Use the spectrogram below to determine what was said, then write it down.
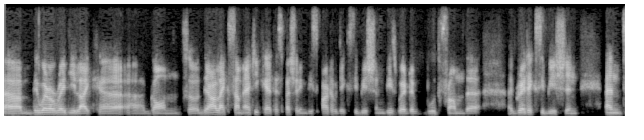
um, they were already like uh, uh, gone. So there are like some etiquette especially in this part of the exhibition. These were the wood from the uh, great exhibition. And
